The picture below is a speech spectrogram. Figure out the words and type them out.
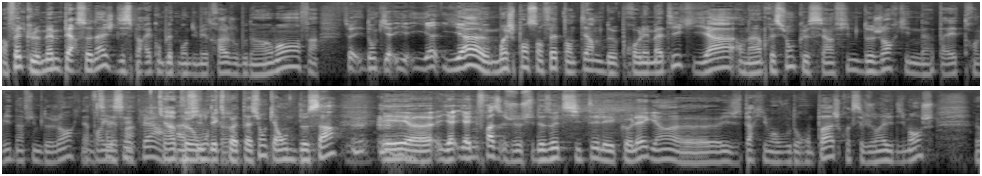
en fait le même personnage disparaît complètement du métrage au bout d'un moment. Enfin tu vois, donc il y a, il y a- il y a, euh, moi je pense en fait en termes de problématique il y a on a l'impression que c'est un film de genre qui n'a pas être envie d'un film de genre qui n'a pas envie d'être un, film honte, d'exploitation qui a honte de ça. Et euh, il y, a- il y a une phrase je suis désolé de citer les collègues hein, euh, j'espère qu'ils m'en voudront pas je crois que c'est le journal du dimanche. On,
